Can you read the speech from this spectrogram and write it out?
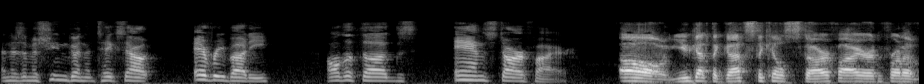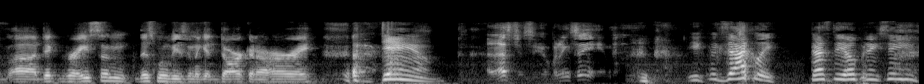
and there's a machine gun that takes out everybody, all the thugs, and Starfire. Oh, you got the guts to kill Starfire in front of uh, Dick Grayson? This movie's going to get dark in a hurry. Damn! And that's just the opening scene. exactly. That's the opening scene.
